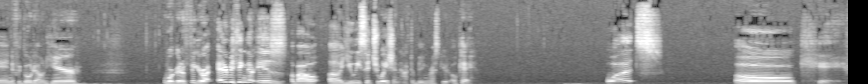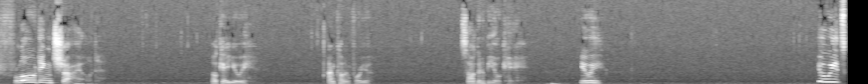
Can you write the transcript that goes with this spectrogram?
And if we go down here, we're going to figure out everything there is about a Yui situation after being rescued. Okay. What's. Okay. Floating child. Okay, Yui. I'm coming for you. It's all gonna be okay. Yui. Yui, it's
